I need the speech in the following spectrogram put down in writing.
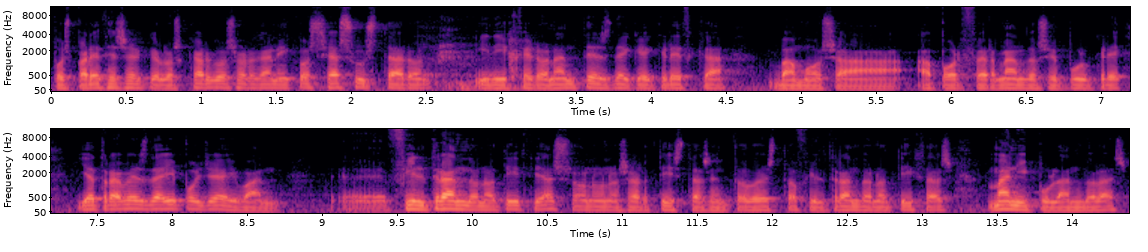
pues parece ser que los cargos orgánicos se asustaron y dijeron antes de que crezca vamos a, a por Fernando Sepulcre y a través de ahí pues ya iban eh, filtrando noticias, son unos artistas en todo esto, filtrando noticias, manipulándolas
